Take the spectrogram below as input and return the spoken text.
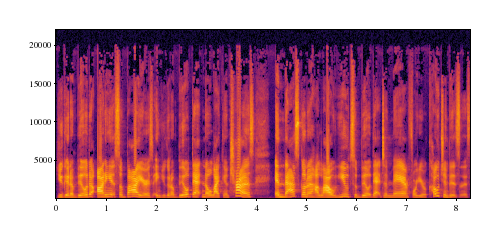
you're going to build an audience of buyers and you're going to build that know, like, and trust. And that's going to allow you to build that demand for your coaching business.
